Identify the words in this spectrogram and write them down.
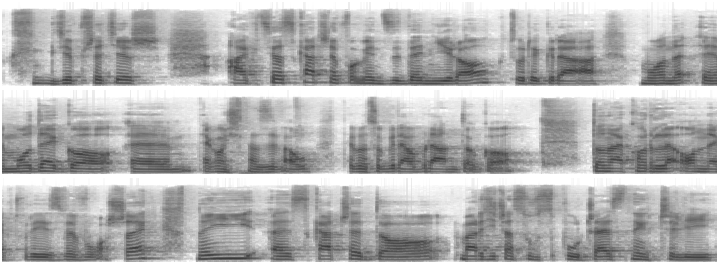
gdzie przecież akcja skacze pomiędzy De Niro, który gra e, młodego, e, jak on się nazywał, tego co grał Brando go, Dona Corleone, który jest we Włoszech, no i e, skacze do bardziej czasów współczesnych, czyli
